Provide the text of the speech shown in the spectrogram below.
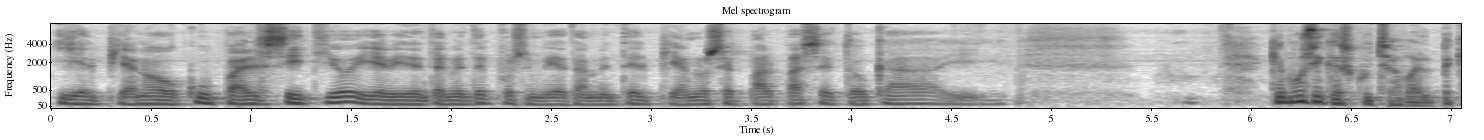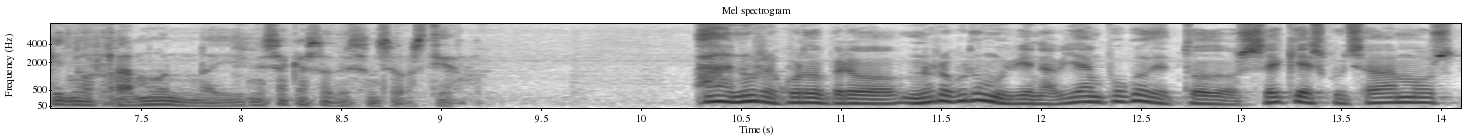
y el piano ocupa el sitio y evidentemente pues inmediatamente el piano se palpa, se toca y... ¿Qué música escuchaba el pequeño Ramón ahí en esa casa de San Sebastián? Ah, no recuerdo, pero no recuerdo muy bien. Había un poco de todo. Sé que escuchábamos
